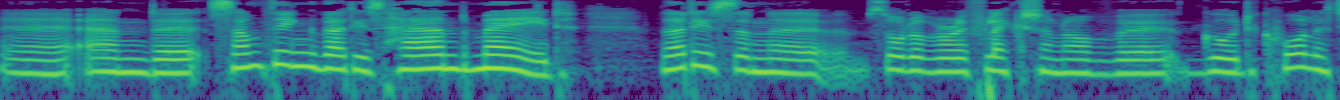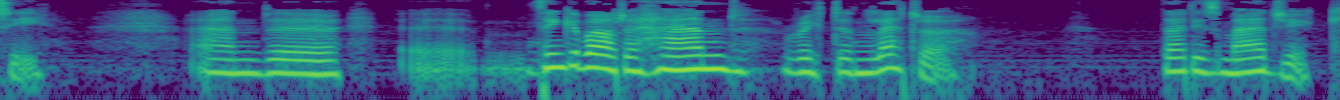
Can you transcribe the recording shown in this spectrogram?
uh, and uh, something that is handmade, that is a uh, sort of a reflection of good quality. And uh, uh, think about a handwritten letter. That is magic.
